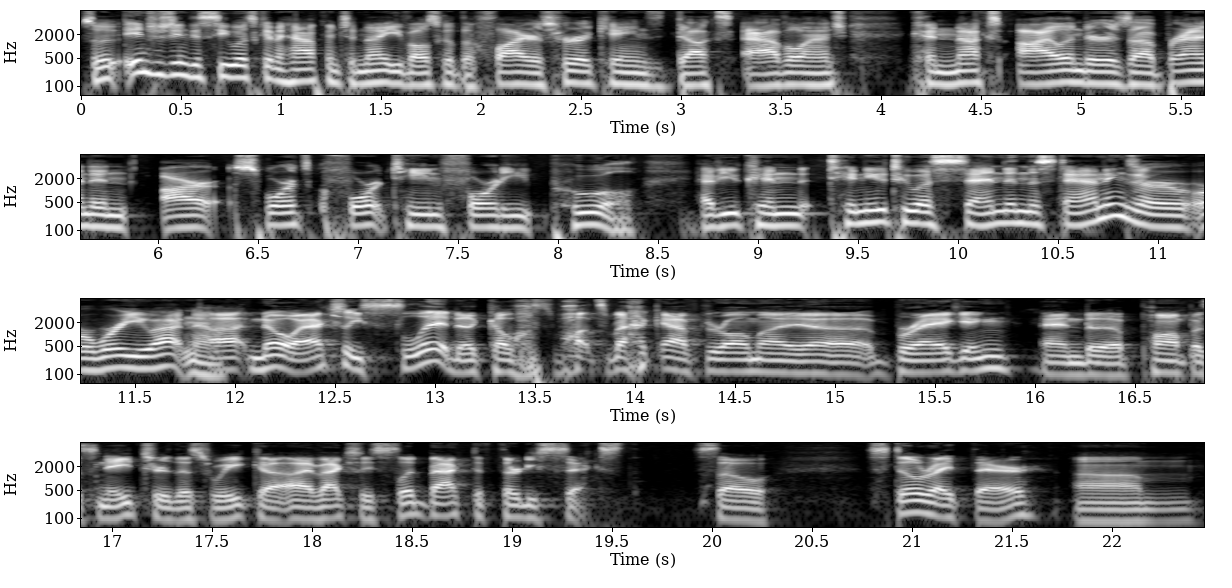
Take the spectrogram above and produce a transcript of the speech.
So interesting to see what's going to happen tonight. You've also got the Flyers, Hurricanes, Ducks, Avalanche, Canucks, Islanders. Uh, Brandon, our Sports 1440 pool. Have you continued to ascend in the standings or, or where are you at now? Uh, no, I actually slid a couple spots back after all my uh, bragging and uh, pompous nature this week. Uh, I've actually slid back to 36th. So still right there. Um,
